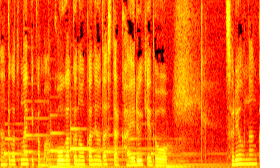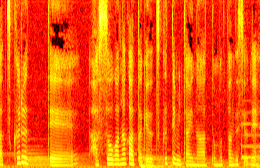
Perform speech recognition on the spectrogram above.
なんてことないっていうかまあ高額のお金を出したら買えるけどそれをなんか作るって発想がなかったけど作ってみたいなって思ったんですよね。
